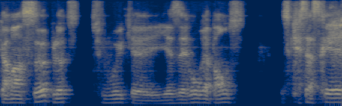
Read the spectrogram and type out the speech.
commence ça, puis là, tu, tu vois qu'il y a zéro réponse. Est-ce que ça serait.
